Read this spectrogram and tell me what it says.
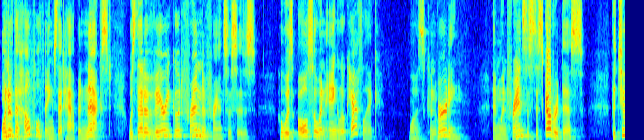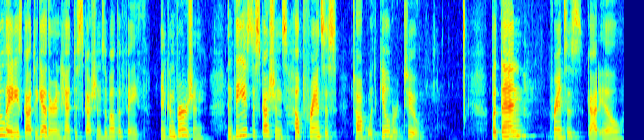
One of the helpful things that happened next was that a very good friend of Frances's, who was also an Anglo Catholic, was converting. And when Frances discovered this, the two ladies got together and had discussions about the faith and conversion. And these discussions helped Frances talk with Gilbert, too. But then Frances got ill.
